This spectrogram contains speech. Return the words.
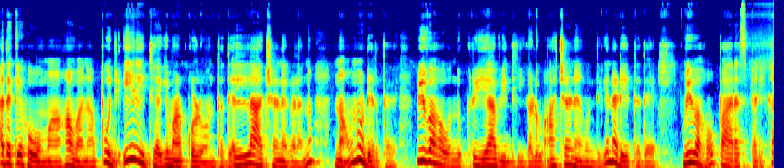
ಅದಕ್ಕೆ ಹೋಮ, ಹವನ, ಪೂಜೆ ಈ ರೀತಿಯಾಗಿ ಮಾಡಿಕೊಳ್ಳುವಂಥದ್ದು ಎಲ್ಲ ಆಚರಣೆಗಳನ್ನು ನಾವು ನೋಡಿರ್ತೇವೆ. ವಿವಾಹ ಒಂದು ಕ್ರಿಯಾವಿಧಿಗಳು ಆಚರಣೆಯೊಂದಿಗೆ ನಡೆಯುತ್ತದೆ. ವಿವಾಹವು ಪಾರಸ್ಪರಿಕ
